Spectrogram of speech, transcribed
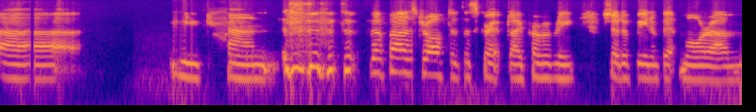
uh, you can. The first draft of the script i probably should have been a bit more um,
